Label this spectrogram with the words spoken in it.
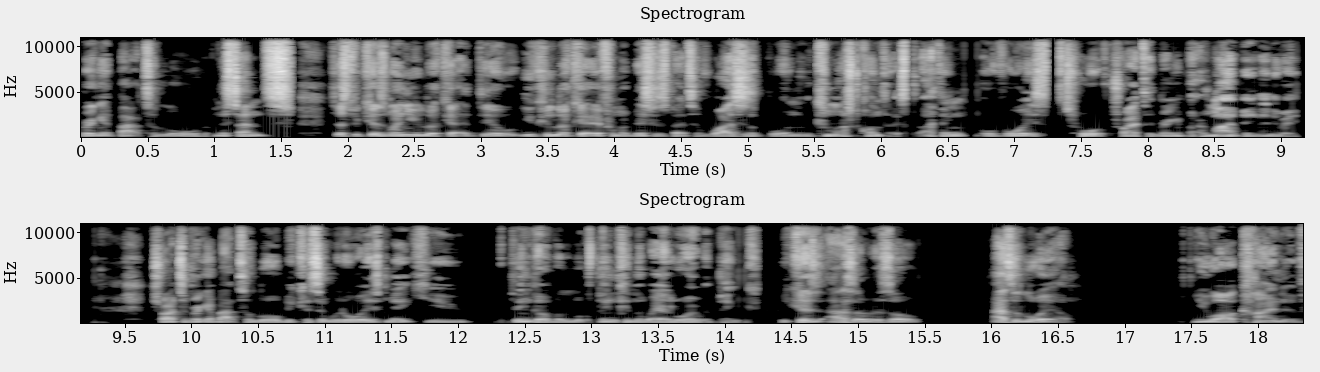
bring it back to law in a sense. Just because when you look at a deal, you can look at it from a business perspective, why is this important in the commercial context? But I think I've always taught, tried to bring it back, in my opinion anyway, try to bring it back to law because it would always make you think of a think in the way a lawyer would think. Because as a result, as a lawyer, you are kind of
